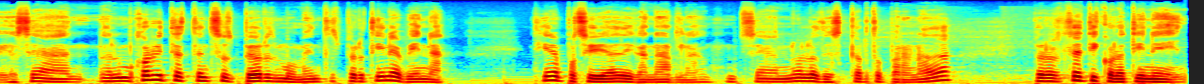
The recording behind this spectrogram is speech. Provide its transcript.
güey. O sea, a lo mejor ahorita está en sus peores momentos, pero tiene vena. Tiene posibilidad de ganarla. O sea, no lo descarto para nada. Pero el Atlético la tiene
